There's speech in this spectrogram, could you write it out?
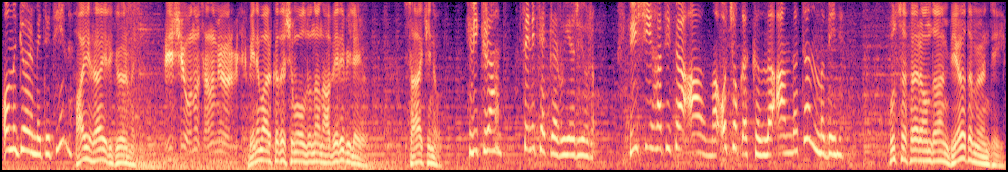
Onu görmedi değil mi? Hayır hayır görmedim. Rishi onu tanımıyor bile. Benim arkadaşım olduğundan haberi bile yok. Sakin ol. Vikrant seni tekrar uyarıyorum. Rishi'yi hafife alma. O çok akıllı anladın mı beni? Bu sefer ondan bir adım öndeyim.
